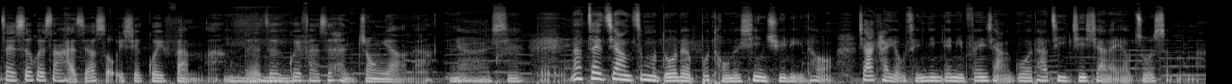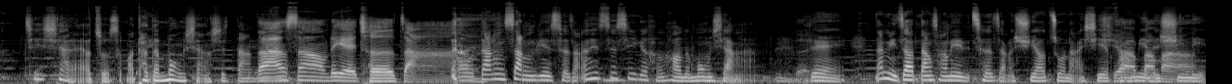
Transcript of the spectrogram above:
在社会上还是要守一些规范嘛。嗯、对，这个规范是很重要的。嗯，嗯是。对。那在这样这么多的不同的兴趣里头，嘉凯有曾经跟你分享过他自己接下来要做什么吗？接下来要做什么？他的梦想是当当上列车长。哦，当上列车长，哎，这是一个很好的梦想啊。嗯，对。对，那你知道当上列车长需要做哪些方面的训练？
